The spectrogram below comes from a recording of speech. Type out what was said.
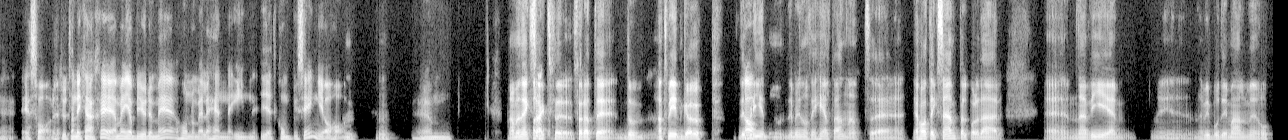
eh, är svaret, utan det kanske är, ja men jag bjuder med honom eller henne in i ett kompisgäng jag har. Mm. Mm. Ehm, Ja men exakt, för, för att, det, då, att vidga upp. Det, Ja. blir, det blir något helt annat. Eh, Jag har ett exempel på det där. Eh, När vi, eh, när vi bodde i Malmö och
